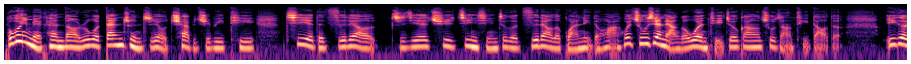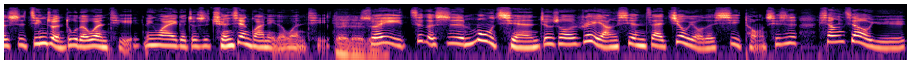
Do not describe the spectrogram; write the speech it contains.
不过你们也看到，如果单纯只有 ChatGPT 企业的资料直接去进行这个资料的管理的话，会出现两个问题，就刚刚处长提到的，一个是精准度的问题，另外一个就是权限管理的问题。对对对。所以这个是目前就是说瑞阳现在就有的系统，其实相较于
